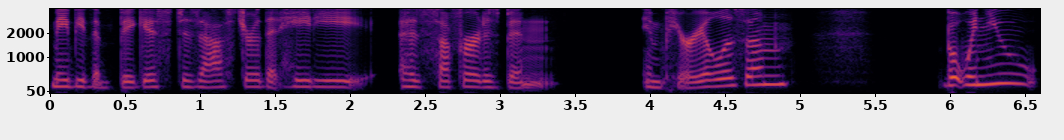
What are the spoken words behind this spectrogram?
maybe the biggest disaster that Haiti has suffered has been imperialism. But when you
